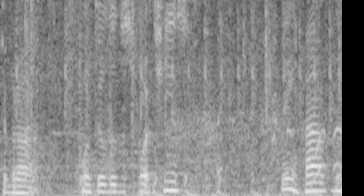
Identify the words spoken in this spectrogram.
quebrar conteúdo dos potinhos bem rápido.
